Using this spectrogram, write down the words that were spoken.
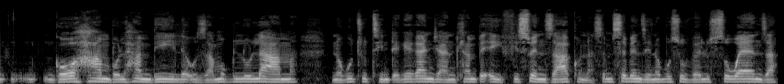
ng- ngohambo lihambile uzama ukululama nokuthi uthinteke kanjani mhlambe ezifisweni zakho nasemsebenzini obusuvela usuwenza.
